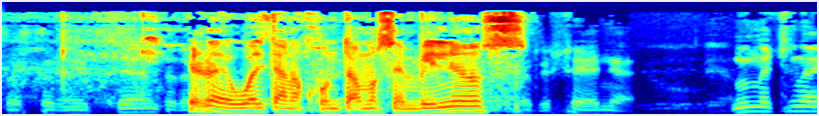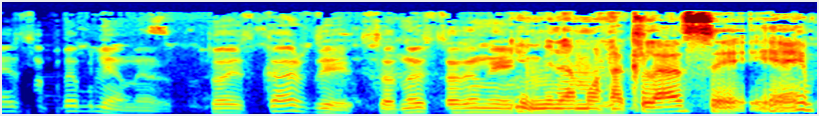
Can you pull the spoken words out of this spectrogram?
со стороны центра Y ahora de vuelta nos juntamos en Vilnius y miramos la clase y hay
